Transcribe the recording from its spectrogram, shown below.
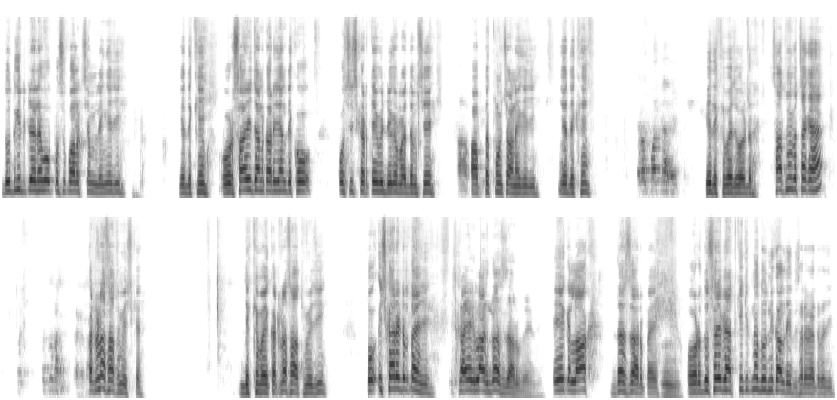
दूध की डिटेल है वो पशुपालक से हम लेंगे जी। ये देखें और सारी जानकारियाँ देखो कोशिश करते हैं वीडियो के माध्यम से आप तक पहुँचाने की जी। ये देखें ये देखें भाई जो ऑर्डर साथ में बच्चा क्या है? कटड़ा साथ में इसके। देखें भाई कटड़ा साथ में जी। तो इसका रेट बताएँ जी। इसका एक लाख दस हज़ार रुपये एक लाख दस हज़ार रुपए। हम्म। और दूसरे ब्यात की कितना दूध निकाल देगी दूसरे ब्यात में जी?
